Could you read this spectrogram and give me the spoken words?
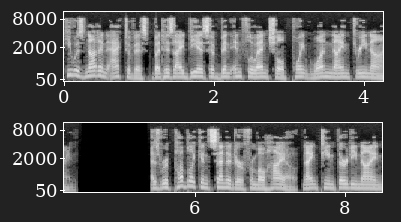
He was not an activist, but his ideas have been influential. 1939 as Republican Senator from Ohio 1939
